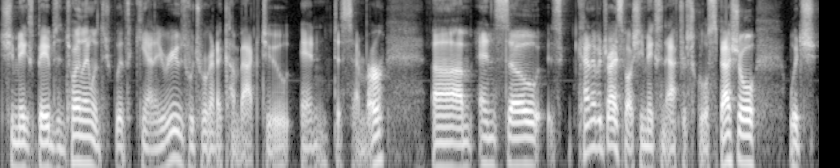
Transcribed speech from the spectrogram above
She makes Babes in Toyland with with Keanu Reeves, which we're going to come back to in December. Um, and so it's kind of a dry spell. She makes an after school special, which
